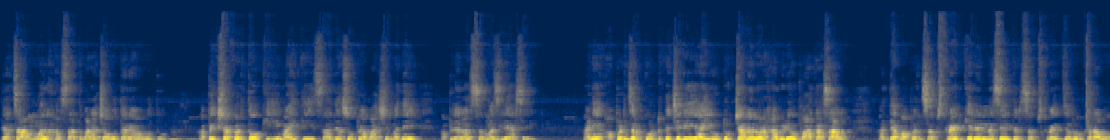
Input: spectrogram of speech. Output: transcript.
त्याचा अंमल हा सातबाराच्या उतार्यावर होतो. अपेक्षा करतो की ही माहिती साध्या सोप्या भाषेमध्ये आपल्याला समजली असेल. आणि आपण जर कोर्ट कचेरी या यूट्यूब चॅनलवर हा व्हिडिओ पाहत असाल अद्याप आपण सबस्क्राईब केलेलं नसेल तर सबस्क्राईब जरूर करावं.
